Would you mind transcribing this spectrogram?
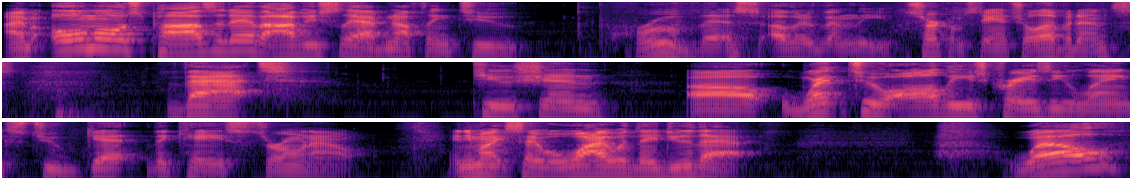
i'm almost positive obviously i have nothing to prove this other than the circumstantial evidence that execution uh, went to all these crazy lengths to get the case thrown out and you might say well why would they do that well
